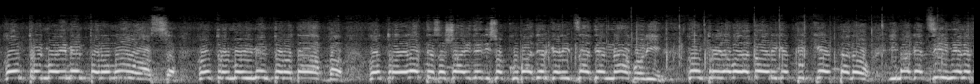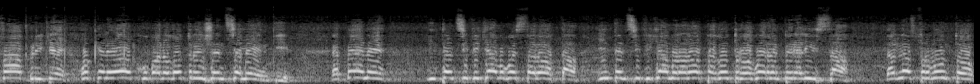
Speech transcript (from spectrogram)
contro il movimento Nomuos, contro il movimento Notav, contro le lotte sociali dei disoccupati organizzati a Napoli, contro i lavoratori che picchettano i magazzini e le fabbriche o che le occupano contro i licenziamenti. Ebbene, intensifichiamo questa lotta, intensifichiamo la lotta contro la guerra imperialista. Dal nostro punto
